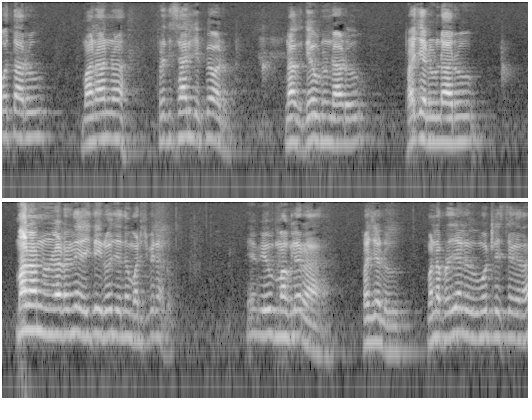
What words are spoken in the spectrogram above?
పోతారు మా నాన్న ప్రతిసారి చెప్పేవాడు నాకు దేవుడు ఉన్నాడు ప్రజలు ఉన్నారు మా నాన్న ఉన్నాడని అయితే ఈరోజు ఏదో మర్చిపోయినాడు. ఏం మాకు లేరా? ప్రజలు మన ప్రజలు ఓట్లు ఇస్తే కదా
